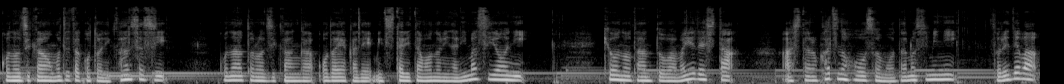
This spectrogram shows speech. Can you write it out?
この時間を持てたことに感謝し、この後の時間が穏やかで満ち足りたものになりますように。今日の担当はまゆでした。明日の数の放送もお楽しみに。それでは。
